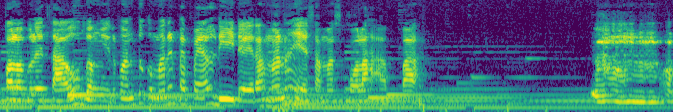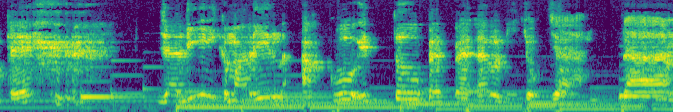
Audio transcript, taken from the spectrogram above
kalau boleh tahu Bang Irfan tuh kemarin PPL di daerah mana ya sama sekolah apa? Hmm, Oke. Jadi kemarin aku itu PPL di Jogja dan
